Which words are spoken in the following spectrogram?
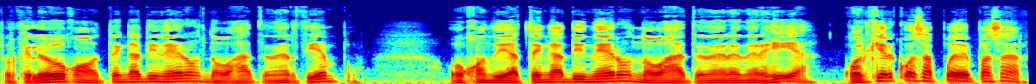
porque luego cuando tengas dinero no vas a tener tiempo. O cuando ya tengas dinero no vas a tener energía. Cualquier cosa puede pasar.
